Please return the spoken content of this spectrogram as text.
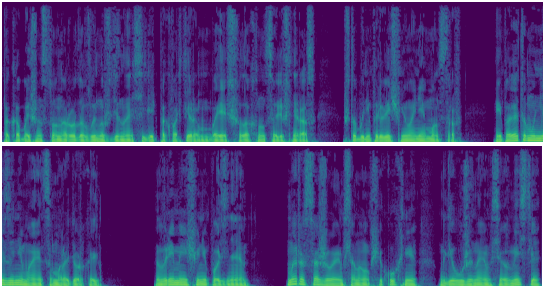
пока большинство народа вынуждено сидеть по квартирам, боясь шелохнуться лишний раз, чтобы не привлечь внимание монстров, и поэтому не занимается мародеркой. Время еще не позднее, мы рассаживаемся на общей кухне, где ужинаем все вместе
